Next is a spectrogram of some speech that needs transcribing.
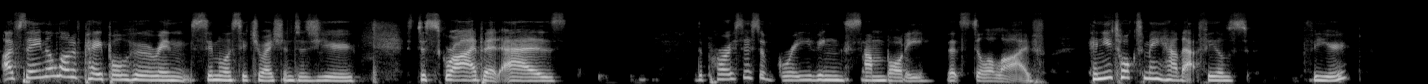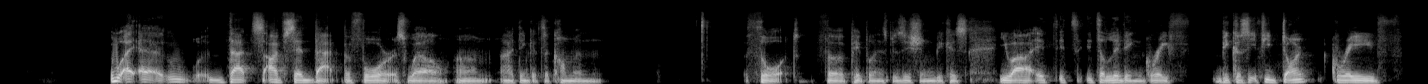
I've seen a lot of people who are in similar situations as you describe it as the process of grieving somebody that's still alive. Can you talk to me how that feels for you? Well, uh, that's I've said that before as well. Um, I think it's a common thought for people in this position because you are it, it's it's a living grief because if you don't grieve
